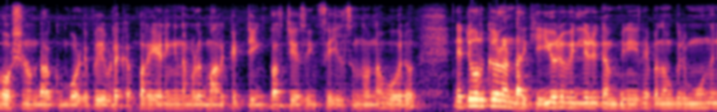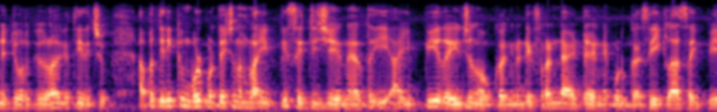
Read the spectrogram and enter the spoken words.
പോർഷൻ ഉണ്ടാക്കുമ്പോൾ ഇപ്പോൾ ഇവിടെ പറയുകയാണെങ്കിൽ നമ്മൾ മാർക്കറ്റിംഗ് പർച്ചേസിങ് സെയിൽസ് എന്ന് പറഞ്ഞാൽ ഓരോ നെറ്റ്വർക്കുകൾ ഉണ്ടാക്കി. ഈ ഒരു വലിയൊരു കമ്പനിയിൽ ഇപ്പോൾ നമുക്കൊരു മൂന്ന് നെറ്റ്വർക്കുകളൊക്കെ തിരിച്ചു. അപ്പോൾ തിരിക്കുമ്പോൾ പ്രത്യേകിച്ച് നമ്മൾ ഐ പി സെറ്റ് ചെയ്യുന്ന നേരത്ത് ഈ ഐ പി റേഞ്ച് നോക്കുക. ഇങ്ങനെ ഡിഫറന്റ് ആയിട്ട് തന്നെ കൊടുക്കുക. സി ക്ലാസ് ഐ പി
